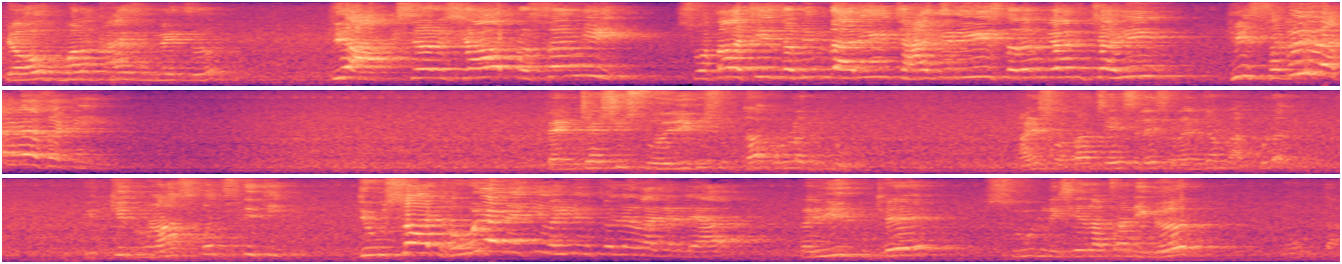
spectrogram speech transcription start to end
की अहो तुम्हाला काय सांगायचं? की अक्षरशः प्रसंगी स्वतःची जमीनदारी जहागिरी सरंजामशाही ही सगळी राखण्यासाठी त्यांच्याशी सोयरिकी सुद्धा करू लागलो आणि स्वतःचे सगळे सरंजाम राखू लागले. इतकी घृणास्पद स्थिती. दिवसा ढवळ्या लेकी बहिणी उचलल्या लागल्या तरीही कुठे सूर निषेधाचा निघत नव्हता.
